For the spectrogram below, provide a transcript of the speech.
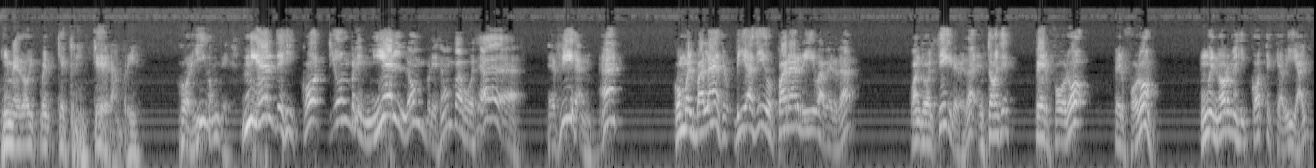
Y me doy cuenta que creen que era, hombre. Jodido, hombre. Miel de jicote, hombre. Miel, hombre. Son babosadas. ¿Se fijan? ¿Ah? Como el balazo había sido para arriba, ¿verdad? Cuando el tigre, ¿verdad? Entonces perforó, perforó un enorme jicote que había ahí.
